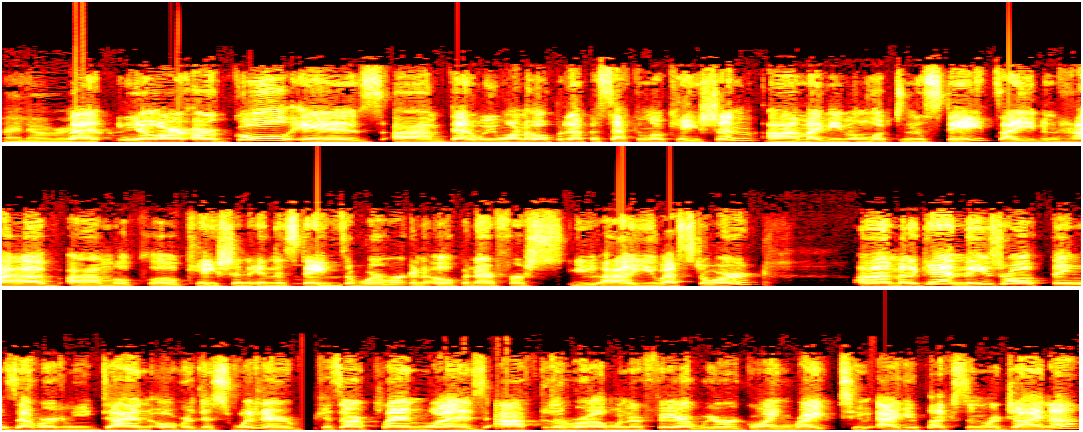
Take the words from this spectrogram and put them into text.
I know, right? But you know, our our goal is um, that we want to open up a second location. Mm-hmm. Um, I've even looked in the states. I even have um, a location in the states mm-hmm. of where we're going to open our first uh, U.S. store. Um, and again, these are all things that were going to be done over this winter because our plan was after the Royal Winter Fair, we were going right to Agribition in Regina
